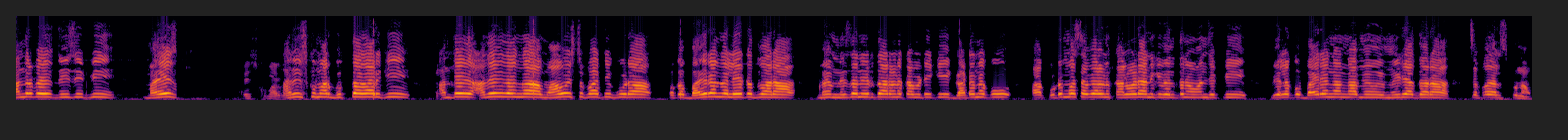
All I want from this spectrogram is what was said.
ఆంధ్రప్రదేశ్ డీజీపీ మహేష్ హరీష్ కుమార్ హరీష్ కుమార్ గుప్తా గారికి అంతే అదేవిధంగా మావోయిస్ట్ పార్టీకి కూడా ఒక బహిరంగ లేఖ ద్వారా మేము నిజ నిర్ధారణ కమిటీకి ఘటనకు ఆ కుటుంబ సభ్యులను కలవడానికి వెళ్తున్నాం అని చెప్పి వీళ్ళకు బహిరంగంగా మేము మీడియా ద్వారా చెప్పదలుచుకున్నాం.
